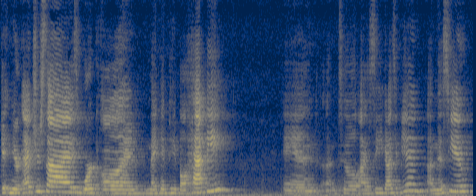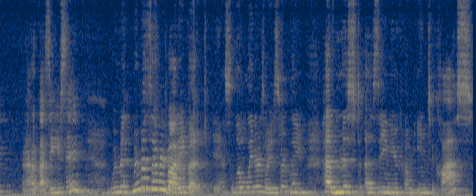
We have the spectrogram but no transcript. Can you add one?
getting your exercise, work on making people happy. And until I see you guys again, I miss you, and I hope I see you soon. Yeah, we miss, we miss everybody, but yes, little leaders, we certainly have missed uh, seeing you come into class.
